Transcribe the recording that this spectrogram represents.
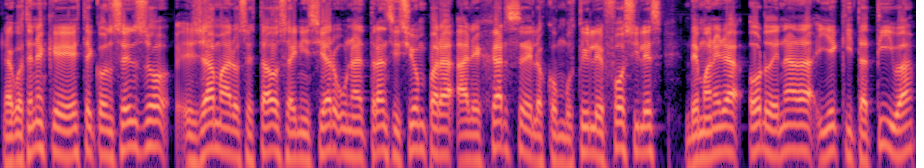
La cuestión es que este consenso eh, llama a los estados a iniciar una transición para alejarse de los combustibles fósiles de manera ordenada y equitativa,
